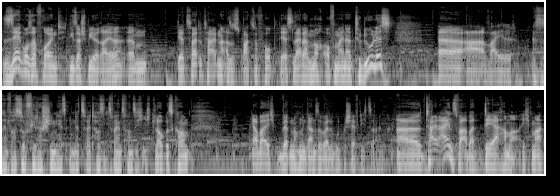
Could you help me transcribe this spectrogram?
sehr großer Freund dieser Spielreihe. Ähm, der zweite Teil, ne, also Sparks of Hope, der ist leider noch auf meiner To-Do-List, äh, ah, weil es ist einfach so viel erschienen jetzt Ende 2022. Ich glaube es kaum. Aber ich werde noch eine ganze Weile gut beschäftigt sein. Äh, Teil 1 war aber der Hammer. Ich mag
